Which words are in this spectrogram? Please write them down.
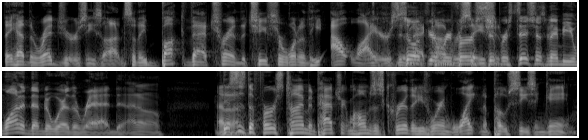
They had the red jerseys on, so they bucked that trend. The Chiefs are one of the outliers in So if you're reverse superstitious, maybe you wanted them to wear the red. I don't know. This don't is the first time in Patrick Mahomes' career that he's wearing white in a postseason game.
